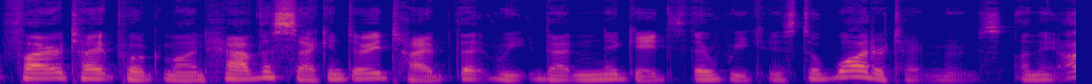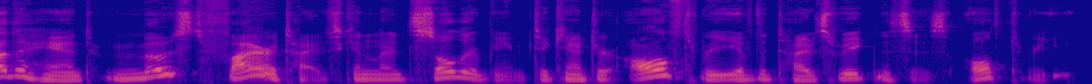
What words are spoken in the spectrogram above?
fire type Pokemon have the secondary type that we that negates their weakness to water type moves. On the other hand, most fire types can learn Solar Beam to counter all three of the type's weaknesses. All three?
